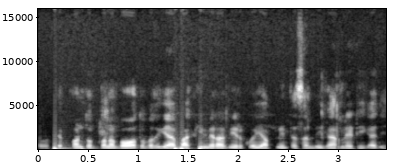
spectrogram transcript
ਸੋ ਟਿੱਪਣ ਟੁੱਪਣ ਬਹੁਤ ਵਧੀਆ, ਬਾਕੀ ਮੇਰਾ ਵੀਰ ਕੋਈ ਆਪਣੀ ਤਸੱਲੀ ਕਰ ਲੇ, ਠੀਕ ਆ ਜੀ?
